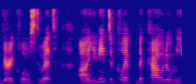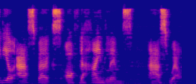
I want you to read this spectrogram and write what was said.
very close to it. Uh, you need to clip the caudomedial aspects of the hind limbs as well.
